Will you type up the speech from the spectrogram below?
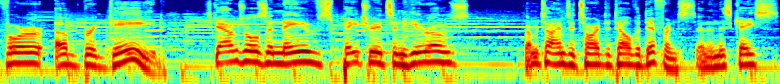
for a brigade. Scoundrels and knaves, patriots and heroes. Sometimes it's hard to tell the difference. And in this case,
